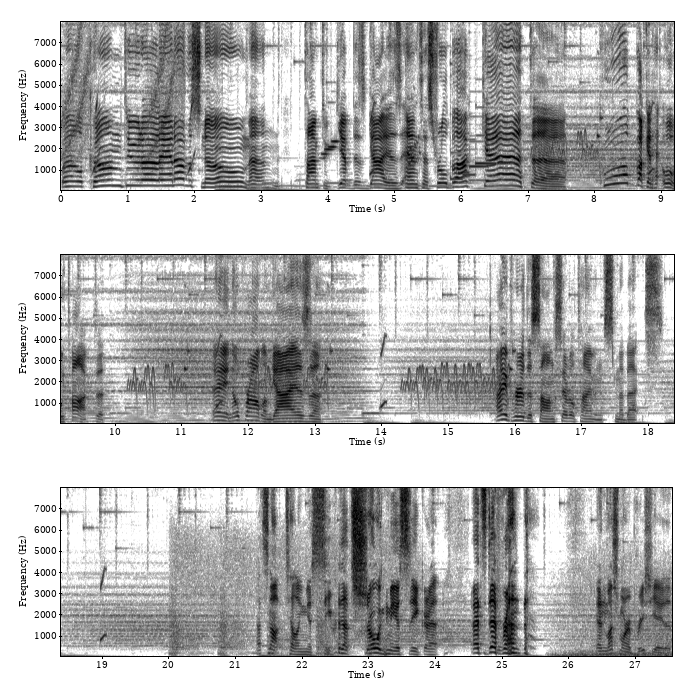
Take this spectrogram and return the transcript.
Welcome to the land of the snowman. Time to give this guy his ancestral bucket. Uh, cool bucket. Oh, we talked. Hey, no problem, guys. Uh, I've heard the song several times in Smebex. That's not telling me a secret, that's showing me a secret. That's different. and much more appreciated.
